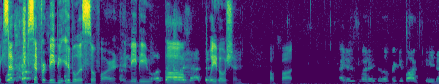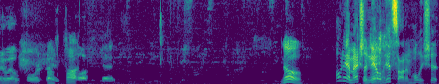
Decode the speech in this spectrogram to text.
Except, except for maybe Iblis so far, and maybe What the hell is um? Wave Ocean. Oh fuck. I just went into the freaking box and I went forward and Oh, I fuck. fell off the edge. No! Oh damn! I actually nailed hits on him. Holy shit!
